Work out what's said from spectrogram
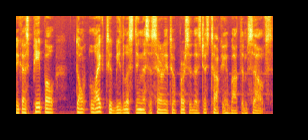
because people don't like to be listening necessarily to a person that's just talking about themselves.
